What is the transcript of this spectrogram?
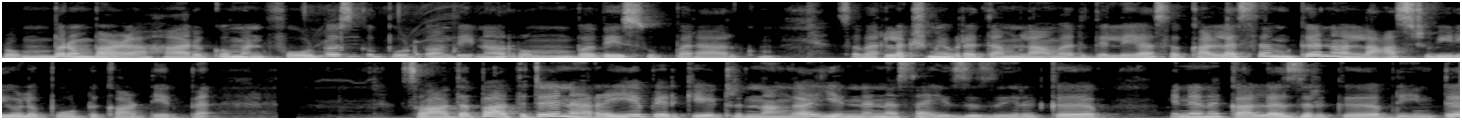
ரொம்ப ரொம்ப அழகாக இருக்கும். அண்ட் ஃபோட்டோஸ்க்கு போட்டோம் அப்படின்னா ரொம்பவே சூப்பராக இருக்கும். ஸோ வரலட்சுமி விரதம்லாம் வருது இல்லையா? ஸோ கலசம்க்கு நான் லாஸ்ட் வீடியோவில் போட்டு காட்டியிருப்பேன். ஸோ அதை பார்த்துட்டு நிறைய பேர் கேட்டிருந்தாங்க என்னென்ன சைஸஸ் இருக்குது என்னென்ன கலர்ஸ் இருக்குது அப்படின்ட்டு.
